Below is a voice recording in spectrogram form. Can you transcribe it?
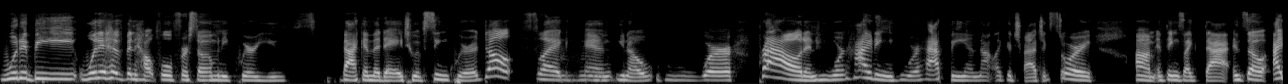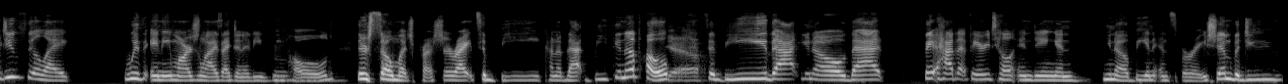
would it be would it have been helpful for so many queer youths back in the day to have seen queer adults like Mhm. and you know who were proud and who weren't hiding who were happy and not like a tragic story um and things like that. And so i do feel like with any marginalized identity we hold there's so much pressure right to be kind of that beacon of hope Yeah. to be that you know that have that fairy tale ending and you know be an inspiration. But do you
